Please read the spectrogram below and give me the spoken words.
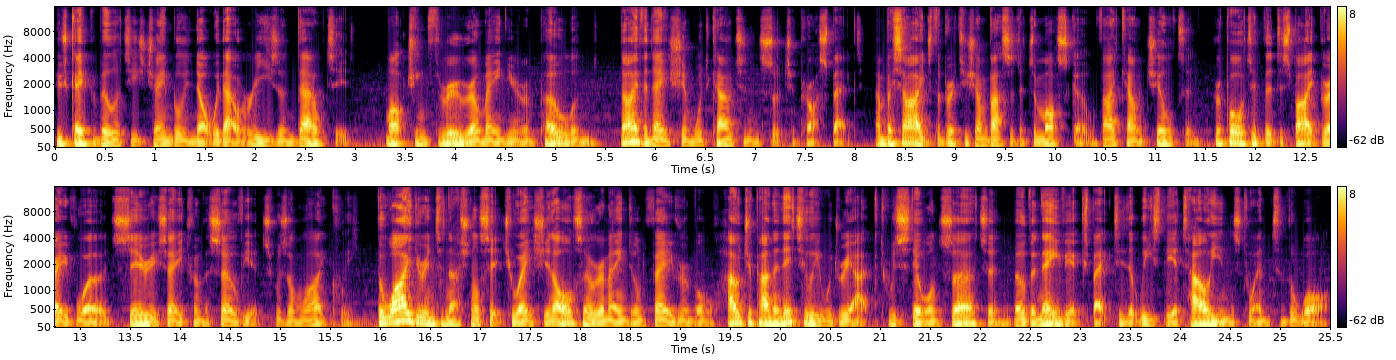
whose capabilities Chamberlain not without reason doubted, marching through Romania and Poland, Neither nation would countenance such a prospect, and besides the British ambassador to Moscow, Viscount Chilston, reported that despite brave words, serious aid from the Soviets was unlikely. The wider international situation also remained unfavourable. How Japan and Italy would react was still uncertain, though the Navy expected at least the Italians to enter the war.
